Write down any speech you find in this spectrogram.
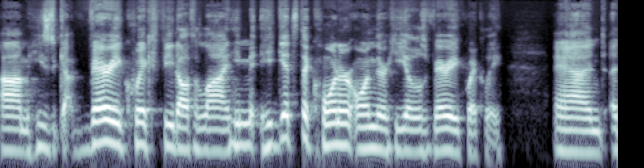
Um, he's got very quick feet off the line. He he gets the corner on their heels very quickly, and uh,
